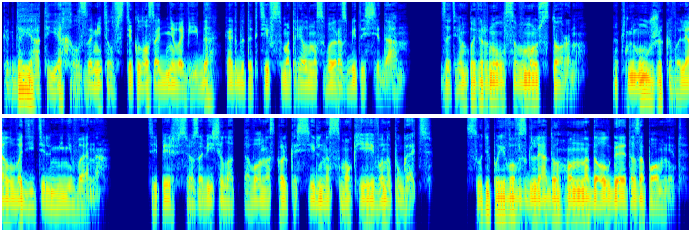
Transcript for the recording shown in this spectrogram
Когда я отъехал, заметил в стекло заднего вида, как детектив смотрел на свой разбитый седан. Затем повернулся в мою сторону, а к нему уже ковылял водитель минивэна. Теперь все зависело от того, насколько сильно смог я его напугать. Судя по его взгляду, он надолго это запомнит.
